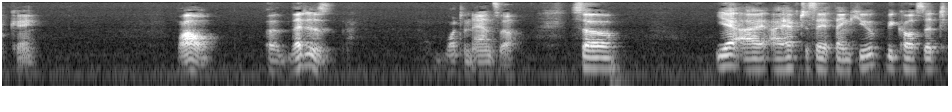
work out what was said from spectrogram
Okay. Wow. Uh, that is what an answer. So yeah, I, I have to say thank you because that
